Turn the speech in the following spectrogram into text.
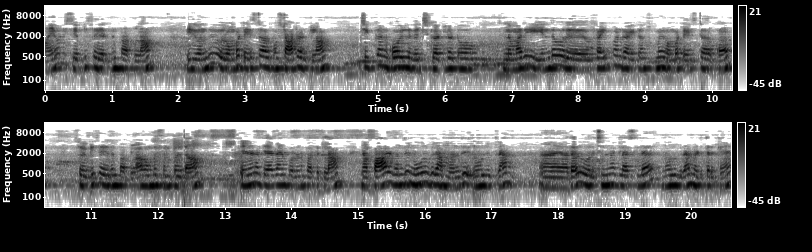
மயோனிஸ் எப்படி செய்யறதுன்னு பார்க்கலாம். இது வந்து ரொம்ப டேஸ்ட்டாக இருக்கும். ஸ்டார்ட் எடுக்கலாம். சிக்கனுக்கோ இல்லை வெஜ் கட்லெட்டோ இந்த மாதிரி எந்த ஒரு ஃப்ரை பண்ணுற ஐட்டம்ஸ்க்குமே ரொம்ப டேஸ்ட்டாக இருக்கும். ஸோ எப்படி செய்யுதுன்னு பார்க்கலாம். ரொம்ப சிம்பிள் தான். என்னென்ன தேவையான பொருள்னு பார்த்துக்கலாம். நான் பால் வந்து நூறு கிராம் வந்து நூறு கிராம் அதாவது ஒரு சின்ன கிளாஸில் நூறு கிராம் எடுத்திருக்கேன்.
